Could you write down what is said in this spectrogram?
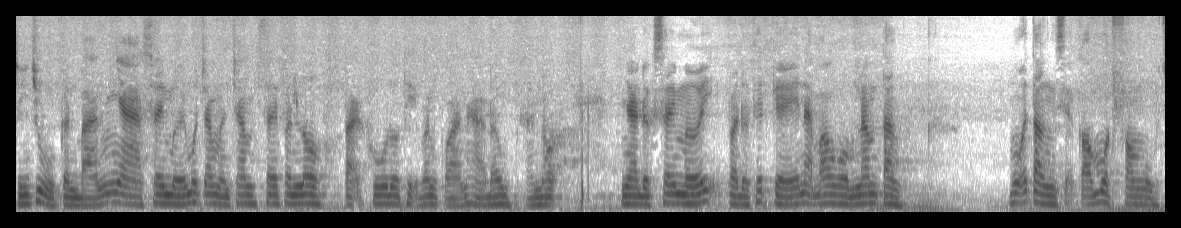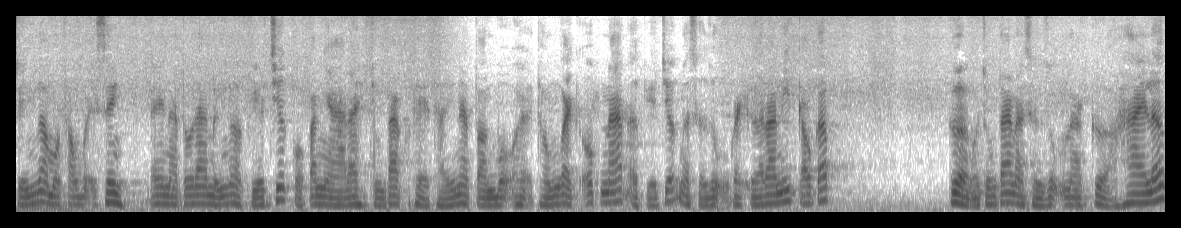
Chính chủ cần bán nhà xây mới 100% xây phân lô tại khu đô thị Văn Quán Hà Đông, Hà Nội. Nhà được xây mới và được thiết kế là bao gồm 5 tầng. Mỗi tầng sẽ có một phòng ngủ chính và một phòng vệ sinh. Đây là tôi đang đứng ở phía trước của căn nhà đây. Chúng ta có thể thấy là toàn bộ hệ thống gạch ốp nát ở phía trước là sử dụng gạch granite cao cấp. Cửa của chúng ta là sử dụng là cửa hai lớp.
